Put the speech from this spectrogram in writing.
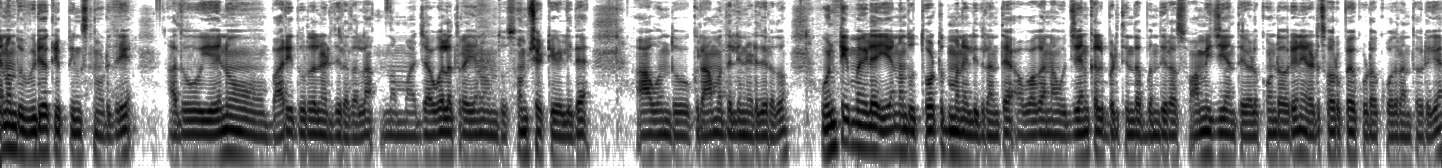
ಏನೊಂದು ವಿಡಿಯೋ ಕ್ಲಿಪ್ಪಿಂಗ್ಸ್ ನೋಡಿದ್ರಿ? ಅದು ಏನು ಭಾರಿ ದೂರದಲ್ಲಿ ನಡೆದಿರೋದಲ್ಲ. ನಮ್ಮ ಜವಲ್ ಹತ್ರ ಏನೋ ಒಂದು ಸೋಮಶೆಟ್ಟಿ ಹೇಳಿದೆ. ಆ ಒಂದು ಗ್ರಾಮದಲ್ಲಿ ನಡೆದಿರೋದು. ಒಂಟಿ ಮಹಿಳೆ ಏನೊಂದು ತೋಟದ ಮನೇಲಿದ್ರಂತೆ ಅವಾಗ ನಾವು ಜೇನ್ಕಲ್ ಬೆಡ್ತಿಂದ ಬಂದಿರೋ ಸ್ವಾಮೀಜಿ ಅಂತ ಹೇಳ್ಕೊಂಡು ಅವ್ರೇನು ಎರಡು ಸಾವಿರ ರೂಪಾಯಿ ಕೊಡೋಕೆ ಹೋದ್ರಂತ ಅವರಿಗೆ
